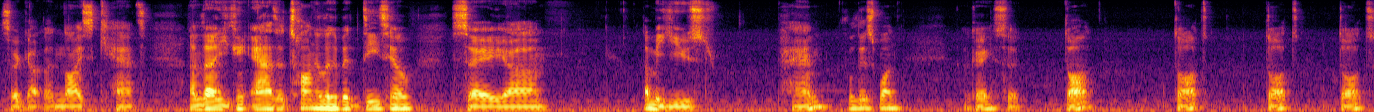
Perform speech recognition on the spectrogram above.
so got a nice cat. And then you can add a tiny little bit detail. Say um, let me use pen for this one. Okay so dot dot dot dot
